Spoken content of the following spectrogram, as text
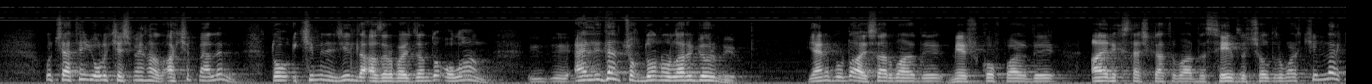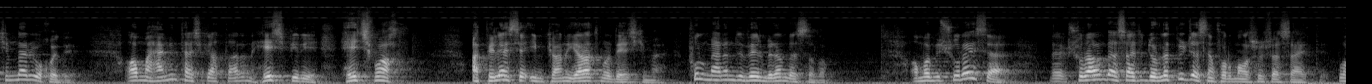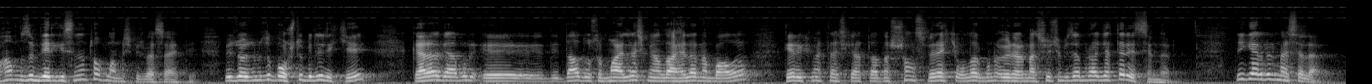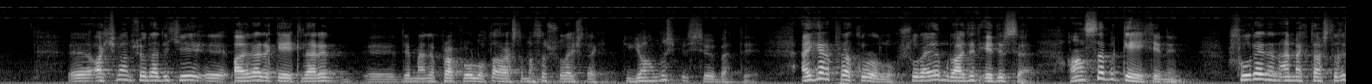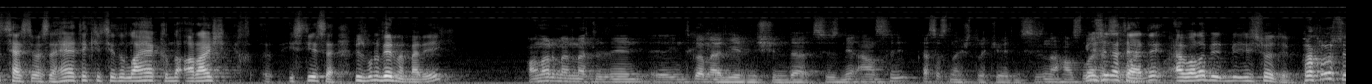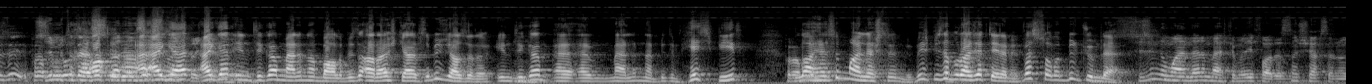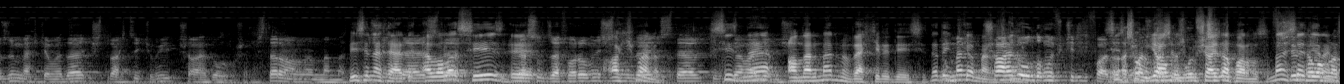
Bu çətin yolu keçmək lazım. Akif müəllim 2000-ci ildə Azərbaycanda olan 50-dən çox donorları görməyib. Yəni burada Aysar vardı, Merskov vardı, Ayrix təşkilatı vardı, Save the Children var. Kimlər, kimlər yox idi. Amma həmin təşkilatların heç biri heç vaxt apellyasiya imkanı yaratmırdı heç kimə. Pul mənimdir, vermirəm və salam. Amma biz şura isə e, Şuranın vəsaiti dövlət büdcəsindən formalaşmış vəsaitdir. Bu hamımızın vergisindən toplanmış bir vəsaitdir. Biz özümüzü borclu bilirik ki, qərar qəbul e, daha doğrusu maliyyələşməyən layihələrlə bağlı qeyri-hökumət təşkilatlarına şans verək ki, onlar bunu öyrənməsi üçün bizə müraciətlər etsinlər. Digər bir məsələ. Akiməm söylədi ki, ayrı-ayrı qeydlərin deməli prokurorluqda araşdırması şura iştirak edir. Yanlış bir söhbətdir. Əgər prokurorluq şuraya müraciət edirsə, hansısa bir qeydinin şura ilə əməkdaşlığı çərçivəsində həyata keçirdiyi layihə haqqında arayış istəyirsə, biz bunu verməməliyik. Anar Məmmədlinin e, İntiqam Əliyevin işində siz nə hansı əsasla iştirak edirsiniz? Sizinlə hansı layihə? Bir nətərdir? Əvvəla bir, bir söz deyim. Prokuror sizi prokurorluq dəstəkləyə əgər əgər İntiqam müəllimlə bağlı bizə arayış gəlibsə biz yazırıq. İntiqam müəllimlə bizim heç bir layihəsi maliyyələşdirilmir. Biz bizə müraciət də eləmir. Və sonra bir cümlə. Sizin nümayəndənin məhkəmədə ifadəsinin şəxsən özüm məhkəmədə iştirakçı kimi şahid olmuşam. İstər Anar Məmməd. Biz nətərdir? Əvvəla siz Rəsul Cəfərovun işində istər siz nə Anar müəllimin vəkili deyilsiniz, nə də intiqam müəllimi. Şahid olduğum fikri ifadə edirəm. Siz çox yanlış müşahidə aparmısınız. Mən sizə deyirəm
